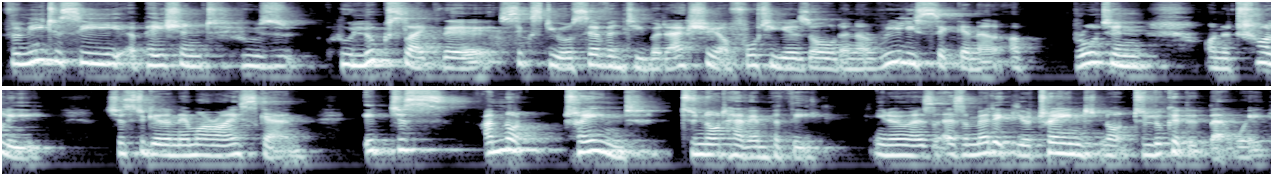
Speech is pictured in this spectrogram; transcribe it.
for me to see a patient who's who looks like they're 60 or 70, but actually are 40 years old and are really sick and are, are brought in on a trolley just to get an MRI scan. It just, I'm not trained to not have empathy. You know, as, as a medic, you're trained not to look at it that way.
